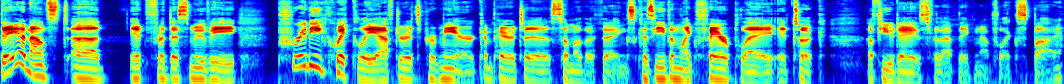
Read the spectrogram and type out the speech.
they announced uh, it for this movie pretty quickly after its premiere, compared to some other things. Because even like Fair Play, it took a few days for that big Netflix spy.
